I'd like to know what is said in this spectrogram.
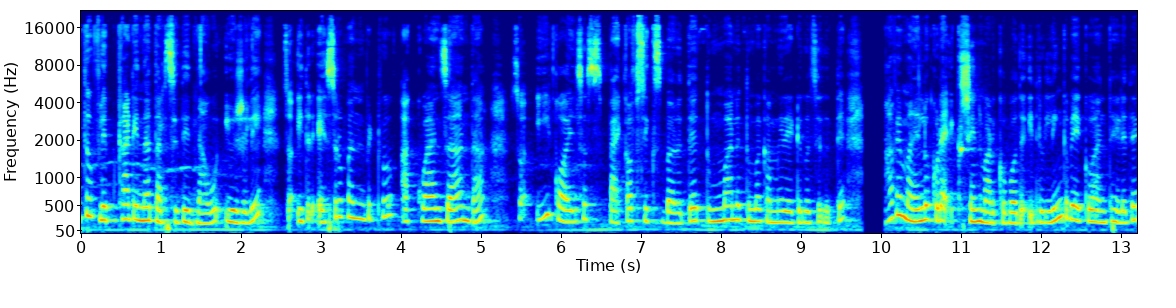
ಇದು ಫ್ಲಿಪ್ಕಾರ್ಟಿಂದ ತರಿಸಿದ್ದು ನಾವು ಯೂಶ್ವಲಿ ಸೊ ಇದ್ರ ಹೆಸರು ಬಂದುಬಿಟ್ಟು ಅಕ್ವಾನ್ಸಾ ಅಂತ. ಸೊ ಈ ಕಾಯಿಲ್ಸು ಪ್ಯಾಕ್ ಆಫ್ ಸಿಕ್ಸ್ ಬರುತ್ತೆ. ತುಂಬಾ ತುಂಬ ಕಮ್ಮಿ ರೇಟಿಗೂ ಸಿಗುತ್ತೆ. ನಾವೇ ಮನೇಲೂ ಕೂಡ ಎಕ್ಸ್ಚೇಂಜ್ ಮಾಡ್ಕೋಬೋದು. ಇದ್ರ ಲಿಂಕ್ ಬೇಕು ಅಂತ ಹೇಳಿದರೆ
